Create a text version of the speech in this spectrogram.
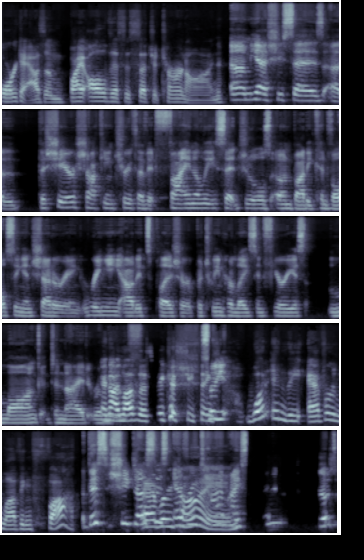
orgasm by all of this is such a turn on. Um, yeah, she says uh, the sheer shocking truth of it finally set Jules' own body convulsing and shuddering, wringing out its pleasure between her legs in furious, long denied relief. And I love this because she thinks, So yeah, what in the ever loving fuck? this she does Every this every time. time. I those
